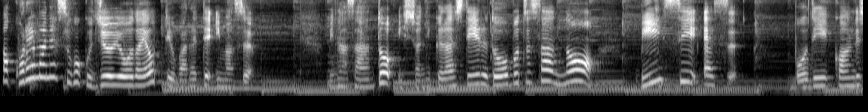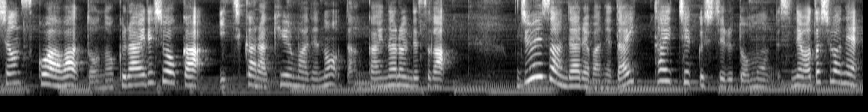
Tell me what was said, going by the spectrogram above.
まあ、これもねすごく重要だよって言われています。皆さんと一緒に暮らしている動物さんの BCS ボディコンディションスコアはどのくらいでしょうか？1から9までの段階になるんですが獣医さんであればね大体チェックしてると思うんですね。私はね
